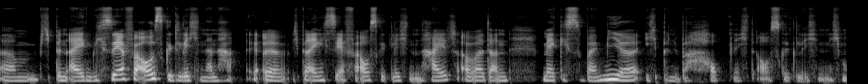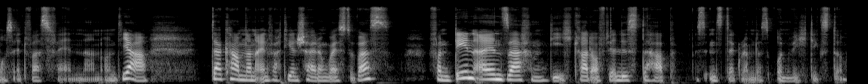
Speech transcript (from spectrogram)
ähm, ich bin eigentlich sehr für ausgeglichenen, äh, ich bin eigentlich sehr für Ausgeglichenheit, aber dann merke ich so bei mir, ich bin überhaupt nicht ausgeglichen. Ich muss etwas verändern. Und ja, da kam dann einfach die Entscheidung, weißt du was? Von den allen Sachen, die ich gerade auf der Liste habe, ist Instagram das Unwichtigste.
